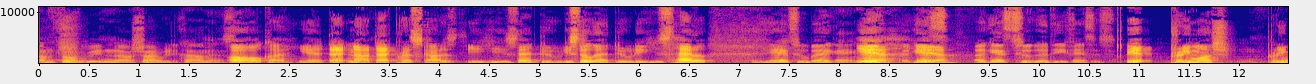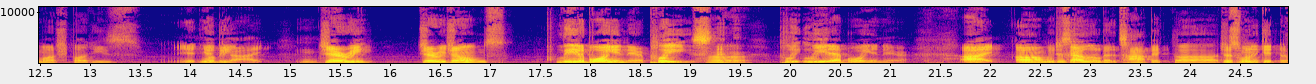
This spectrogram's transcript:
I'm throwing reading. I was trying to read the comments. Oh, okay. Yeah, Dak. Nah, Dak Prescott is. He, he's that dude. He's still that dude. He- He's had a. He had two bad games. Yeah, Against, yeah. Against two good defenses. Yeah, pretty much, pretty much. But he's. he- He'll be all right. Hmm. Jerry, Jerry Jones, lead a boy in there, please. Uh-huh. please lead that boy in there. All right. Um, we just got a little bit of topic. Uh, just want to get the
